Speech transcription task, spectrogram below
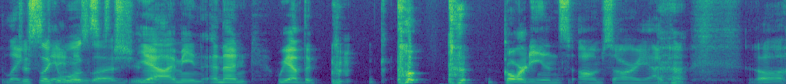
like Just like it was last year. Yeah, I mean, and then we have the Guardians. Oh, I'm sorry, I know. uh,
